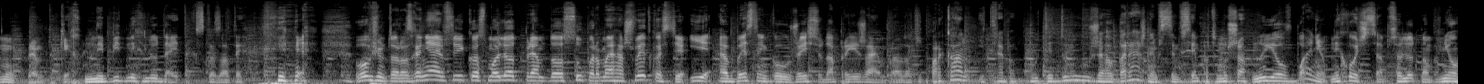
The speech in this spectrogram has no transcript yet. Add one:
Ну, прям таких небідних людей, так сказати. В общем-то, розганяємо свій космольот прям до супер-мега швидкості і е, бистренько вже сюди приїжджаємо. Правда, тут паркан, і треба бути дуже обережним з цим всім, тому що ну його в баню не хочеться абсолютно в нього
